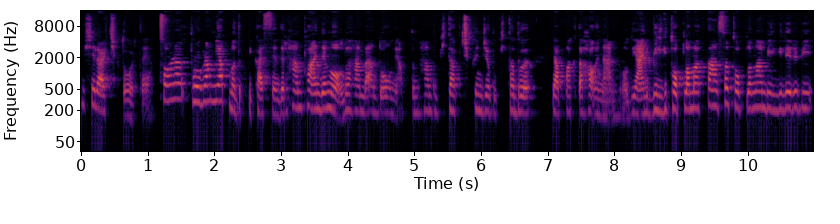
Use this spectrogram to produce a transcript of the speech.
bir şeyler çıktı ortaya. Sonra program yapmadık birkaç senedir. Hem pandemi oldu hem ben doğum yaptım. Hem bu kitap çıkınca bu kitabı yapmak daha önemli oldu. Yani bilgi toplamaktansa toplanan bilgileri bir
